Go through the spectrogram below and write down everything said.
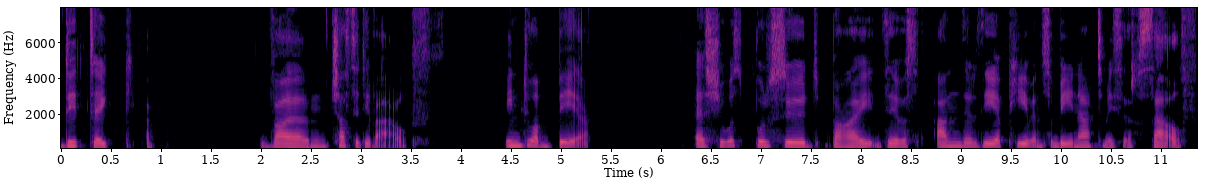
did take a um, chastity vow, into a bear as she was pursued by Zeus under the appearance of being Artemis herself.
